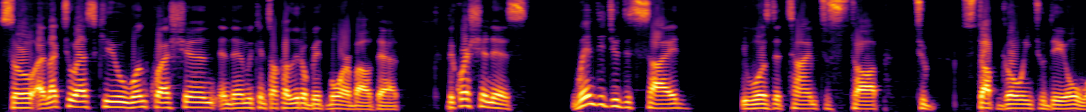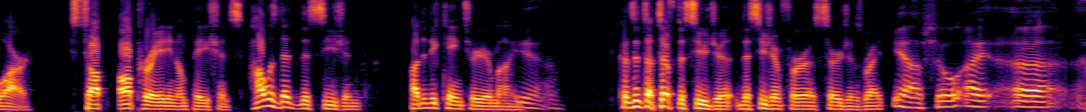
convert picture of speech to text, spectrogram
So I'd like to ask you one question and then we can talk a little bit more about that. The question is, when did you decide it was the time to stop to stop going to the OR, stop operating on patients? How was that decision? How did it came to your mind? Yeah. Because it's a tough decision decision for uh, surgeons, right? Yeah, so I, uh,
